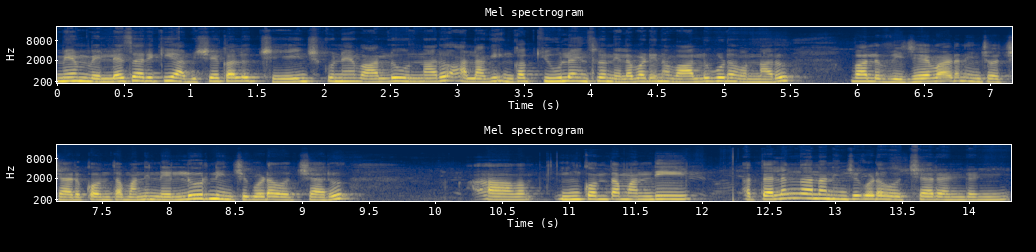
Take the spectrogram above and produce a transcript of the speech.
మేము వెళ్ళేసరికి అభిషేకాలు చేయించుకునే వాళ్ళు ఉన్నారు. అలాగే ఇంకా క్యూ లైన్స్లో నిలబడిన వాళ్ళు కూడా ఉన్నారు. వాళ్ళు విజయవాడ నుంచి వచ్చారు. కొంతమంది నెల్లూరు నుంచి కూడా వచ్చారు. ఇంకొంతమంది తెలంగాణ నుంచి కూడా వచ్చారండి.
